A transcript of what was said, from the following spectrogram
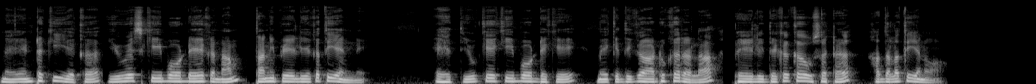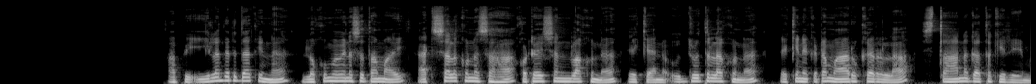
මේ එන්ට කී එක US කීබෝඩ් එක නම් තනි පේලියක තියෙන්නේ. එහෙත් UK කීබෝඩ් එකේ මේක දිග අඩු කරලා පේලි දෙකක උසට හදලා තියෙනවා. අපි ඊළඟට දකින්න ලොකුම වෙනස තමයි ඇට් සලකුණ සහ කොටේෂන් ලකුණ ඒ ඇන උද්ෘත ලකුණ එකනෙකට මාරු කරලා ස්ථානගත කිරීම.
